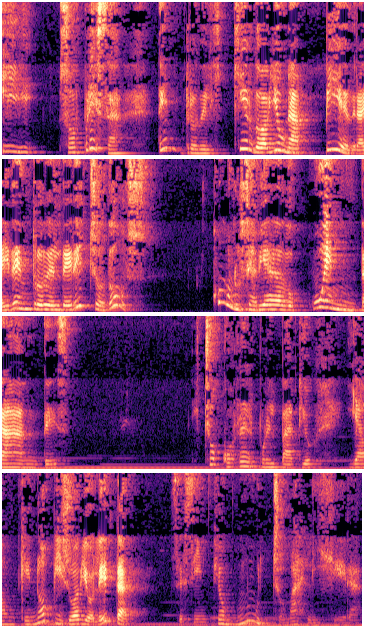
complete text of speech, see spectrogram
y, sorpresa, dentro del izquierdo había una piedra y dentro del derecho dos. ¿Cómo no se había dado cuenta antes? Echó correr por el patio y aunque no pilló a Violeta, se sintió mucho más ligera.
